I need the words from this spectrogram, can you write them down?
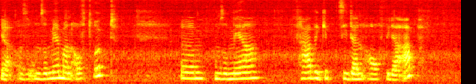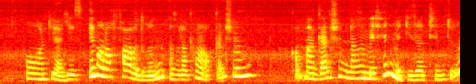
Ja, also umso mehr man aufdrückt, ähm, umso mehr Farbe gibt sie dann auch wieder ab. Und ja, hier ist immer noch Farbe drin. Also da kann man auch ganz schön, kommt man ganz schön lange mit hin mit dieser Tinte.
